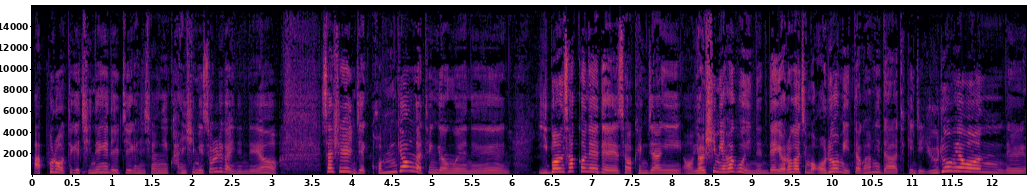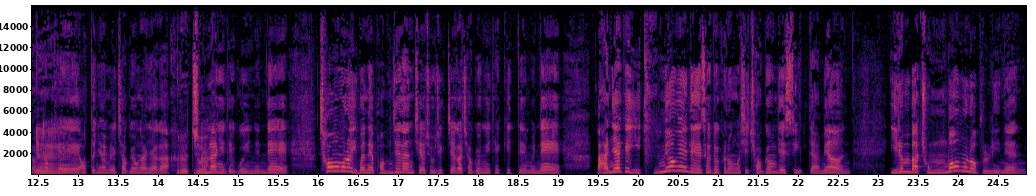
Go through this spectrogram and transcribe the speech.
앞으로 어떻게 진행이 될지 굉장히 관심이 쏠리가 있는데요. 사실 이제 검경 같은 경우에는 이번 사건에 대해서 굉장히 어, 열심히 하고 있는데 여러 가지 뭐 어려움이 있다고 합니다. 특히 이제 유료 회원을 어떻게 네. 어떤 혐의를 적용하냐가 그렇죠. 논란이 되고 있는데 처음으로 이번에 범죄단체 조직죄가 적용이 됐기 때문에 만약에 이 두 명에 대해서도 그런 것이 적용될 수 있다면 이른바 종범으로 불리는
